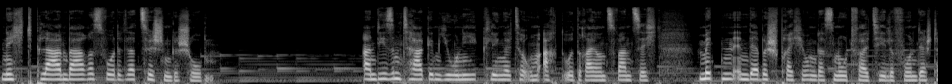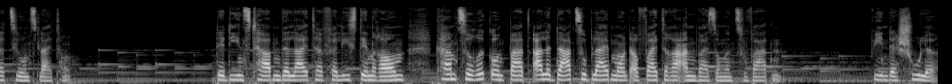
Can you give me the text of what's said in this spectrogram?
nicht Planbares wurde dazwischen geschoben. An diesem Tag im Juni klingelte um 8.23 Uhr mitten in der Besprechung das Notfalltelefon der Stationsleitung. Der diensthabende Leiter verließ den Raum, kam zurück und bat alle dazubleiben und auf weitere Anweisungen zu warten. Wie in der Schule,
